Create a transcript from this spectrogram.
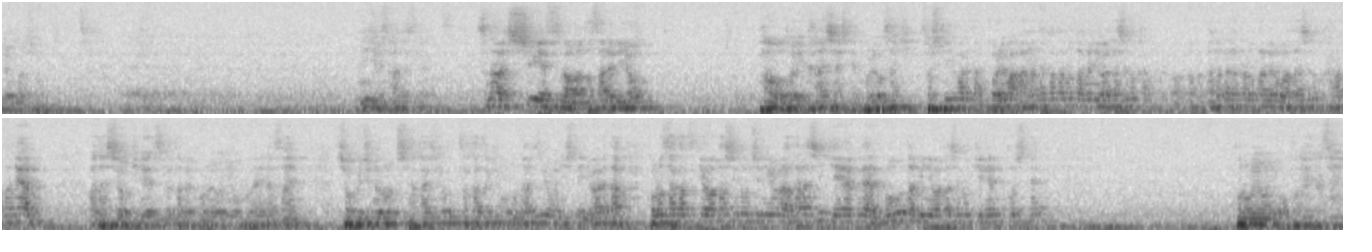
読みましょう。えー、23節ですすなわち主イエスは渡されるよパンを取り感謝してこれを裂きそして言われたこれはあなた方のために私のあなた方のための私の体である私を記念するためこのように行いなさい。食事の後杯も同じようにして言われた。この杯は私の血による新しい契約である。飲むたびに私の記念として。このように行いなさい。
